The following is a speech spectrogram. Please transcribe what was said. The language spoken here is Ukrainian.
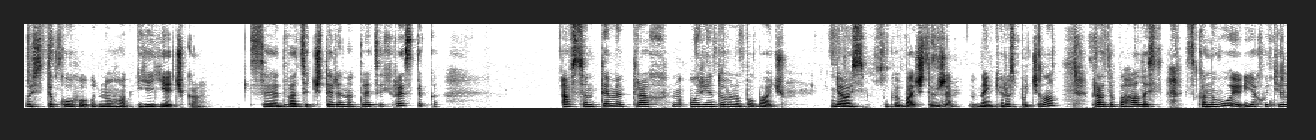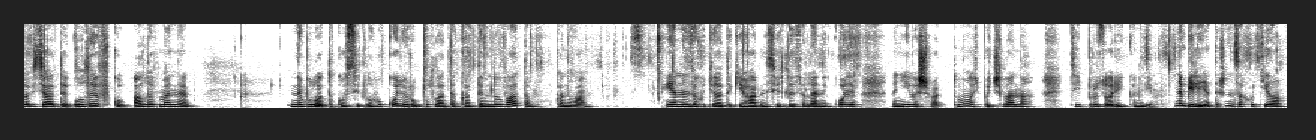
ось такого одного яєчка це 24 на 30 хрестика. А в сантиметрах, ну, орієнтовно побачу. Я ось, як ви бачите, вже одненьке розпочала. Правда, вагалась з канвою, я хотіла взяти оливку, але в мене не було такого світлого кольору, була така темнувата канва. Я не захотіла такий гарний світлий зелений колір на ній вишивати. Тому ось почала на цій прозорій канві. На білій я теж не захотіла,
